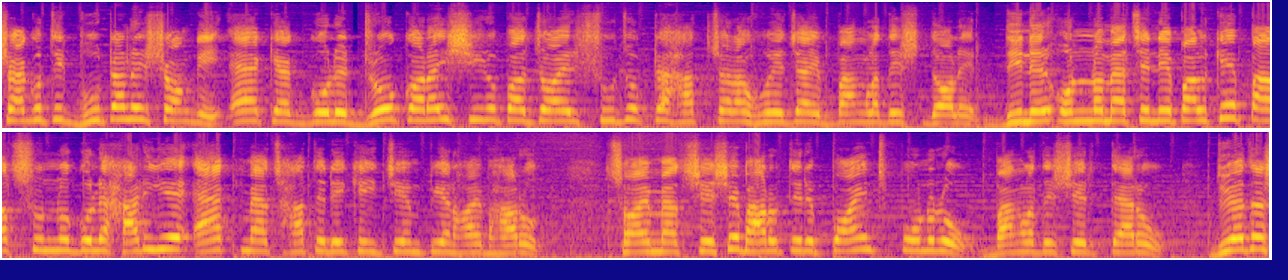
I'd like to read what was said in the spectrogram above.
স্বাগতিক ভুটানের সঙ্গে এক এক গোলে ড্র করাই শিরোপা জয়ের সুযোগটা হাতছাড়া হয়ে যায় বাংলাদেশ দলের। দিনের অন্য ম্যাচে নেপালকে পাঁচ শূন্য গোলে হারিয়ে এক ম্যাচ হাতে রেখেই চ্যাম্পিয়ন হয় ভারত। ছয় ম্যাচ শেষে ভারতের পয়েন্ট পনেরো, বাংলাদেশের তেরো। দুই হাজার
